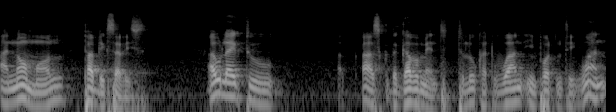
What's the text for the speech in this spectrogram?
a normal public service. I would like to ask the government to look at one important thing. One,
